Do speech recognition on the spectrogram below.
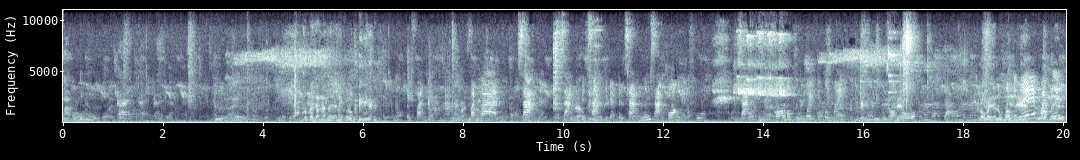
มากกว่าบุญ ใช่ใช่ใช่ รถไปทางนั้นเลยอันนี้รถไปเยอะ ไปฝันฝันว่าอันสร้างเนี่ยสร้างเป็นสร้างที่แบบเป็นสร้างเงินสร้างทองไงหลวงปู่สร้างเขาเอามาปลูกไว้ที่ต้นไม้ มันก็ยังดี ลมรถนี่ก็เนี่ยเต็มคือวัว่าดมันเลยลื่น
